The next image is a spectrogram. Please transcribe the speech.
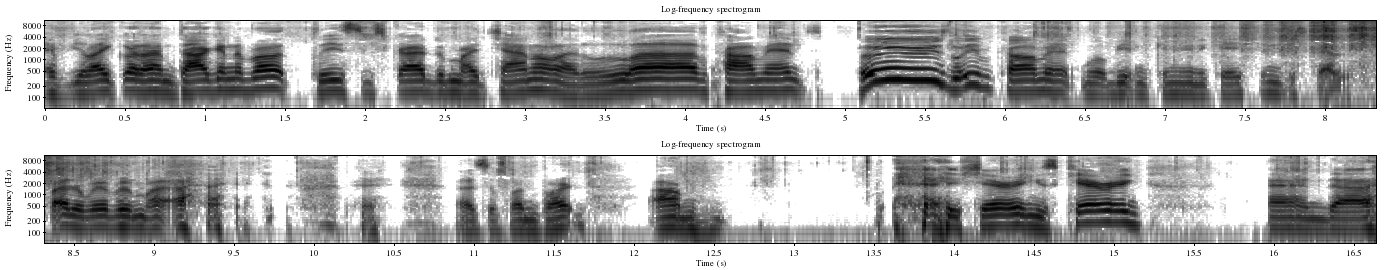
If you like what I'm talking about, please subscribe to my channel. I love comments, please leave a comment. We'll be in communication. Just got a spider web in my eye. That's a fun part. Um, sharing is caring. And uh,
